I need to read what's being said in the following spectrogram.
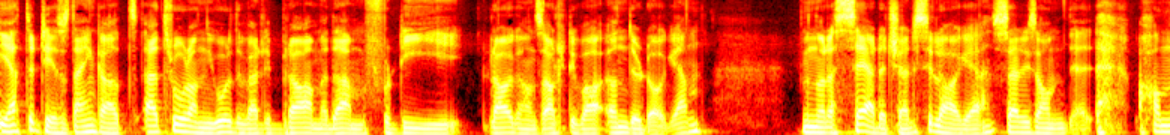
i ettertid så tenker jeg at jeg tror han gjorde det veldig bra med dem fordi laget hans alltid var underdogen. Men når jeg ser det Chelsea-laget, så er det liksom Han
